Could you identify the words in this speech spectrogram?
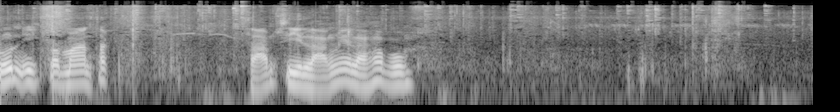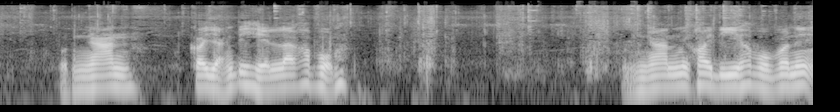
ลุ้นอีกประมาณสัก สามสี่หลังนี่แหละครับผม ผลงานก็อย่างที่เห็นแล้วครับผม ผลงานไม่ค่อยดีครับผมวันนี้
